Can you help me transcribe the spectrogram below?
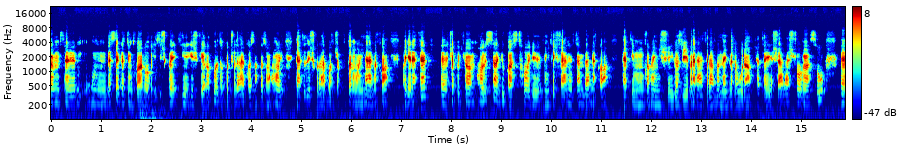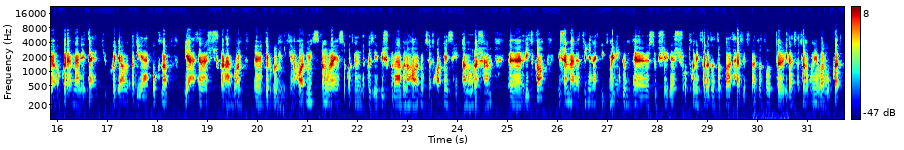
beszélgetünk arról, hogy az iskolai kiégés kialakult, akkor csodálkoznak azon, hogy tehát az iskolában csak tanulni járnak a, a gyerekek, csak hogyha ha összeadjuk azt, hogy mondjuk egy felnőtt embernek a heti munka mennyiség az ugyebár általában 40 óra, ha teljes állásról van szó, akkor emellé tehetjük, hogy a, a diákoknak ugye általános iskolában körülbelül mondjuk ilyen 30 tanórája szokott lenni, de középiskolában a 35-37 tanóra sem ritka, és emellett ugye nekik még szükséges otthoni feladatokat, házi feladatot, illetve tanulnivalókat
